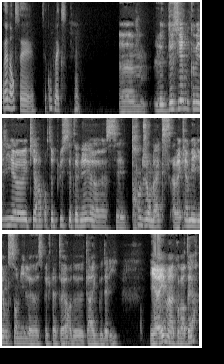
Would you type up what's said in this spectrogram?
ouais non c'est c'est complexe. Mm. Euh, le deuxième comédie euh, qui a rapporté le plus cette année, euh, c'est 30 jours max, avec 1 100 000 spectateurs de Tariq Boudali. Yerim, un commentaire?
